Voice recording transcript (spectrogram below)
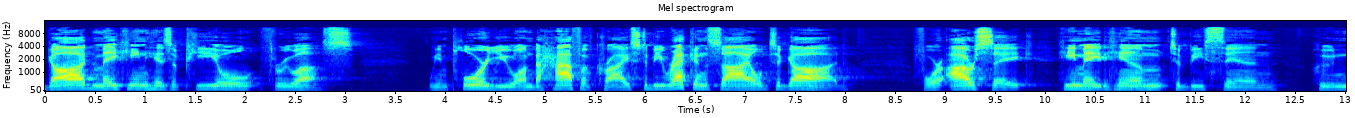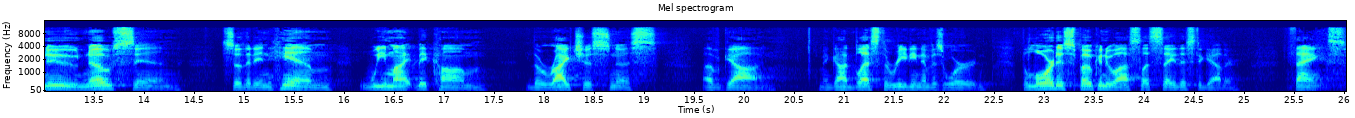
God making his appeal through us. We implore you on behalf of Christ to be reconciled to God. For our sake, he made him to be sin who knew no sin, so that in him we might become the righteousness of God. May God bless the reading of his word. The Lord has spoken to us. Let's say this together. Thanks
